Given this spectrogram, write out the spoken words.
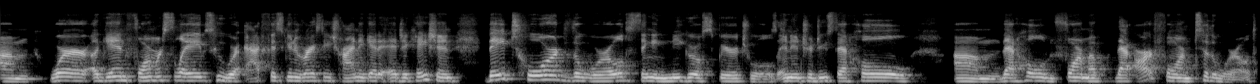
um, were, again, former slaves who were at Fisk University trying to get an education. They toured the world singing Negro spirituals and introduced that whole um, that whole form of that art form to the world.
